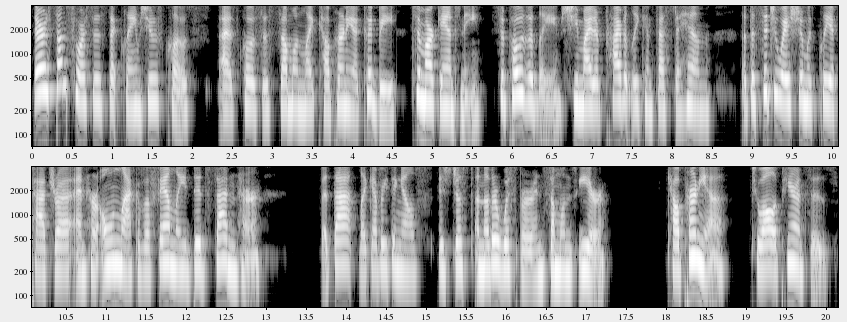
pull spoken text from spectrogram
There are some sources that claim she was close, as close as someone like Calpurnia could be, to Mark Antony. Supposedly, she might have privately confessed to him that the situation with Cleopatra and her own lack of a family did sadden her. But that, like everything else, is just another whisper in someone's ear. Calpurnia, to all appearances,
